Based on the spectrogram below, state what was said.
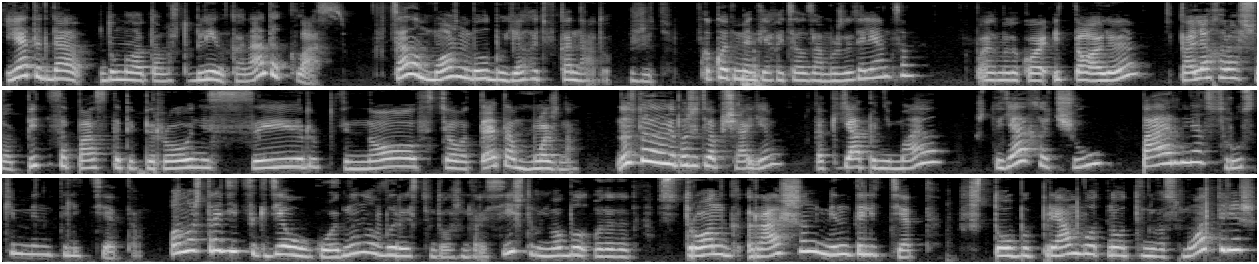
И я тогда думала о том, что, блин, Канада класс. В целом можно было бы уехать в Канаду жить. В какой-то момент я хотела замуж за итальянца, поэтому такое Италия, Италия хорошо. Пицца, паста, пепперони, сыр, вино, все вот это можно. Но стоило мне пожить в общаге, как я понимаю, что я хочу парня с русским менталитетом. Он может родиться где угодно, но вырасти он должен в России, чтобы у него был вот этот strong Russian менталитет. Чтобы прям вот, ну вот на него смотришь,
